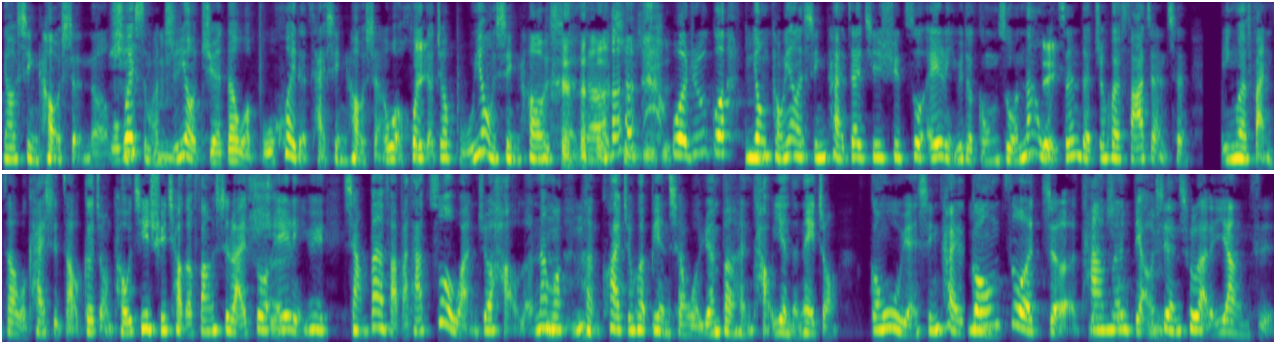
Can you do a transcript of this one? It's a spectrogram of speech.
要信靠神呢？我为什么只有觉得我不会的才信靠神，而我会的就不用信靠神呢？是是是，我如果用同样的心态再继续做 A 领域的工作，那我真的就会发展成因为烦躁，我开始找各种投机取巧的方式来做 A 领域，想办法把它做完就好了。那么很快就会变成我原本很讨厌的那种。公务员心态工作者，嗯、他们表现出来的样子，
